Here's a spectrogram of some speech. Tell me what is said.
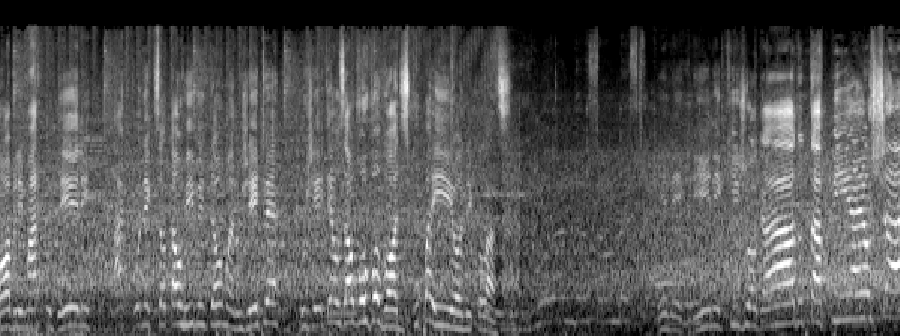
Imóvel, marco dele. A conexão tá horrível, então, mano. O jeito é, o jeito é usar o gol vovó. Desculpa aí, ô Nicolas. Pellegrini, que jogado. Tapinha é o Xarau.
